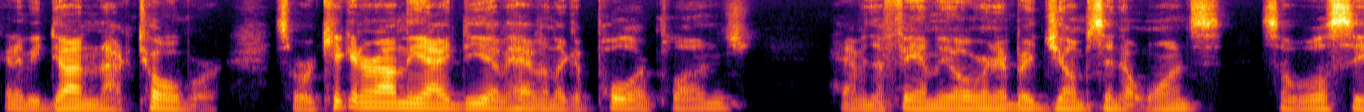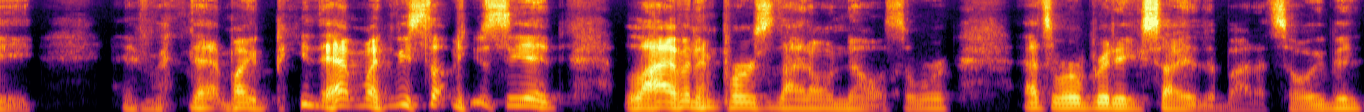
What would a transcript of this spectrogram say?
gonna be done in October. So we're kicking around the idea of having like a polar plunge, having the family over and everybody jumps in at once. So we'll see. If that might be that might be something you see it live and in person. I don't know. So we're that's we're pretty excited about it. So we've been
